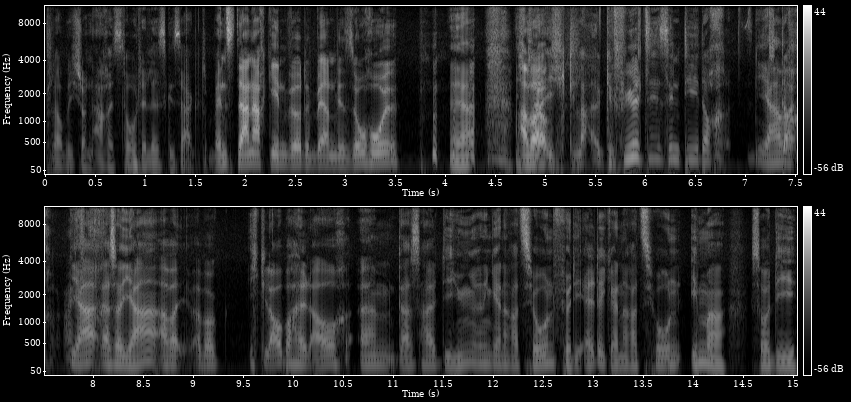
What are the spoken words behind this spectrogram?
glaube ich, schon Aristoteles gesagt. Wenn es danach gehen würde, wären wir so hohl. Ja. Ich aber glaub, ich gefühlt sind die doch. Ja, doch aber, ja, also ja, aber, aber ich glaube halt auch, ähm, dass halt die jüngeren Generationen für die ältere Generation immer so die,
